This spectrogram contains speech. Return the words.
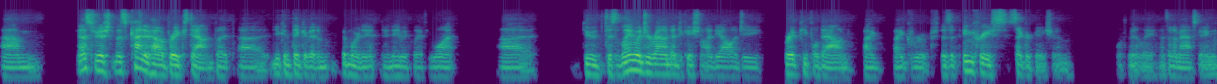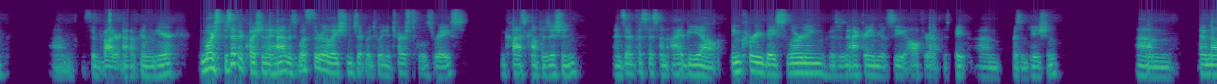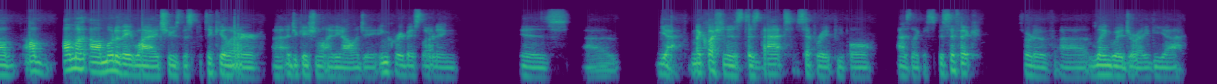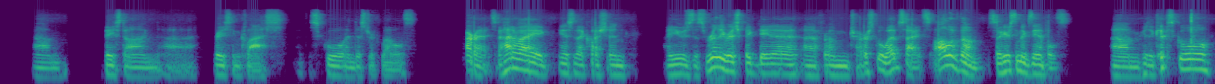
Um, that's tradition. That's kind of how it breaks down, but uh, you can think of it a bit more dynamically if you want. Uh, do this language around educational ideology break people down by by group? Does it increase segregation? Ultimately, that's what I'm asking. Um, it's a broader outcome here. The more specific question I have is what's the relationship between a school's race and class composition and its emphasis on IBL, inquiry-based learning. This is an acronym you'll see all throughout this paper, um, presentation. Um, and I'll, I'll, I'll, I'll, motivate why I choose this particular uh, educational ideology. Inquiry-based learning is, uh, yeah, my question is, does that separate people as like a specific sort of uh, language or idea um, based on uh, race and class at the school and district levels? All right, so how do I answer that question? I use this really rich big data uh, from charter school websites, all of them. So here's some examples. Um, here's a KIPP school.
